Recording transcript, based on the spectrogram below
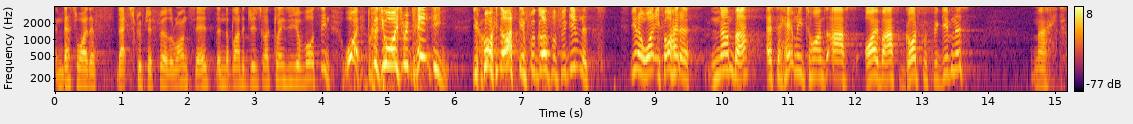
And that's why the, that scripture further on says, then the blood of Jesus God cleanses you of all sin. Why? Because you're always repenting. You're always asking for God for forgiveness. You know what? If I had a number as to how many times I've asked God for forgiveness, mate,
